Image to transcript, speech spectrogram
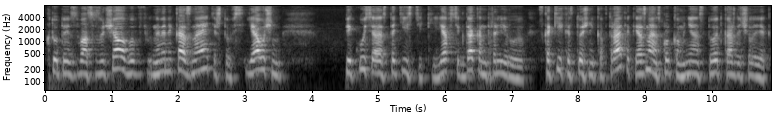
кто-то из вас изучал, вы наверняка знаете, что я очень пекусь о статистике. Я всегда контролирую, с каких источников трафик. Я знаю, сколько меня стоит каждый человек.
